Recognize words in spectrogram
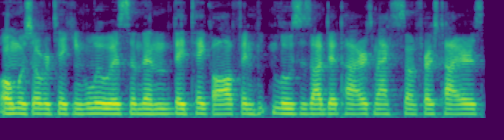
almost overtaking Lewis, and then they take off and is on dead tires, Max is on fresh tires,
